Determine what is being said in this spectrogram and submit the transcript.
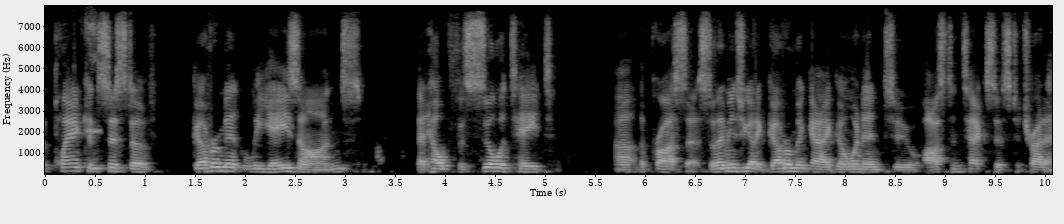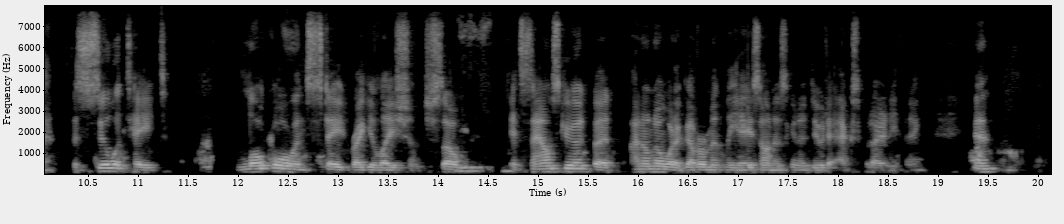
the plan consists of government liaisons that help facilitate uh, the process. So that means you got a government guy going into Austin, Texas to try to facilitate local and state regulations. So it sounds good, but I don't know what a government liaison is going to do to expedite anything. And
